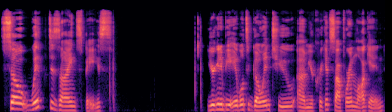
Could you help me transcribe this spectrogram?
So with Design Space, you're going to be able to go into um, your Cricut software and log in.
